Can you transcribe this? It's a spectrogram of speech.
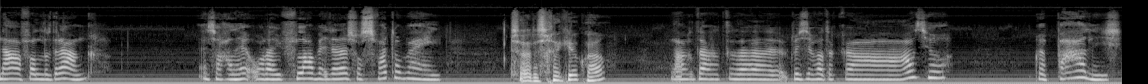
na van de drank. En zag een heel oranje vlam en de rest was zwart om me heen. Zo, dat schrik je ook wel? Nou, ik dacht, uh, ik wist niet wat ik had, joh. Ik werd panisch.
